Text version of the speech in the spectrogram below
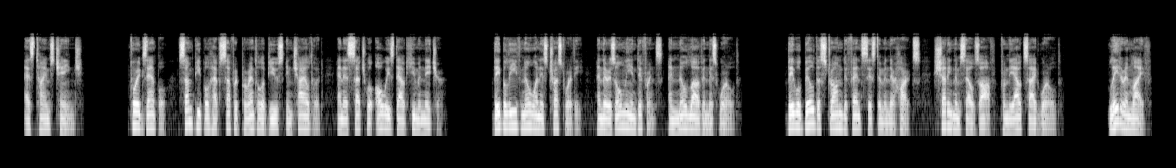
as times change. For example, some people have suffered parental abuse in childhood, and as such will always doubt human nature. They believe no one is trustworthy, and there is only indifference and no love in this world. They will build a strong defense system in their hearts, shutting themselves off from the outside world. Later in life,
